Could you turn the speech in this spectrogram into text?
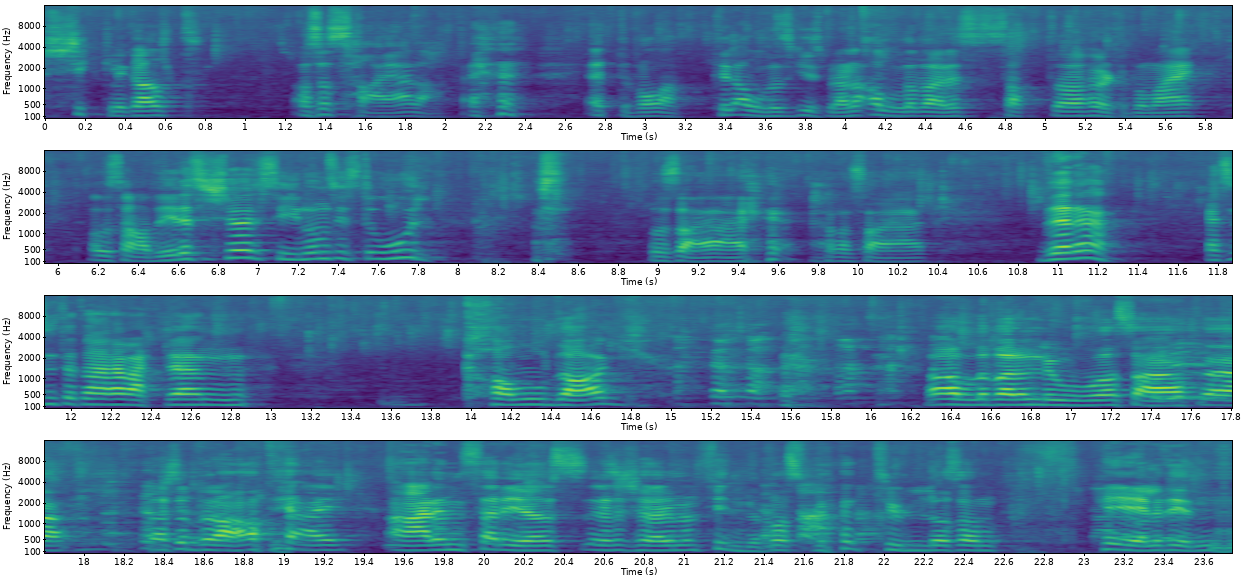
Skikkelig kaldt. Og så sa jeg da, etterpå da, til alle skuespillerne Alle bare satt og hørte på meg. Og så sa de 'Regissør, si noen siste ord'. Så sa jeg, så sa jeg Dere, jeg syns dette her har vært en kald dag. Og alle bare lo og sa at eh, det er så bra at jeg er en seriøs regissør, men finner på tull og sånn hele tiden.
